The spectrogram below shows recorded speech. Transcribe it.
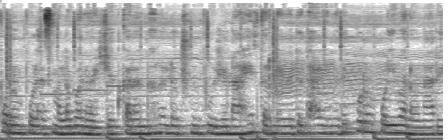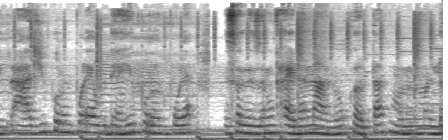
पुरणपोळ्याच मला बनवायचे आहेत. कारण धनलक्ष्मी पूजन आहे तर नैवेद्य थाळीमध्ये पुरणपोळी बनवणार आहे. तर आजही पुरणपोळ्या उद्याही पुरणपोळ्या. सगळेजण खायला नाणू करतात. म्हणून म्हणलं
